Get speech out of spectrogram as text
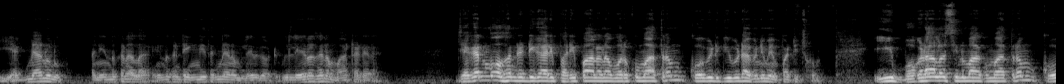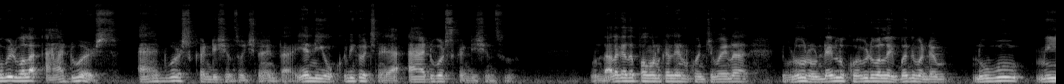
ఈ అజ్ఞానులు అని ఎందుకనాలా? ఎందుకంటే ఇంగిత జ్ఞానం లేదు కాబట్టి. వీళ్ళు ఏ రోజైనా మాట్లాడారా? జగన్మోహన్ రెడ్డి గారి పరిపాలన వరకు మాత్రం కోవిడ్ గివిడ్ అవన్నీ మేము పట్టించుకోం. ఈ బొగడాలో సినిమాకు మాత్రం కోవిడ్ వల్ల యాడ్వర్స్ యాడ్వర్స్ కండిషన్స్ వచ్చినాయంట. ఏ నీ ఒక్కరికి వచ్చినాయి? యాడ్వర్స్ కండిషన్స్ ఉండాలి కదా పవన్ కళ్యాణ్ కొంచెమైనా. ఇప్పుడు రెండేళ్ళు కోవిడ్ వల్ల ఇబ్బంది పడ్డాం. నువ్వు మీ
